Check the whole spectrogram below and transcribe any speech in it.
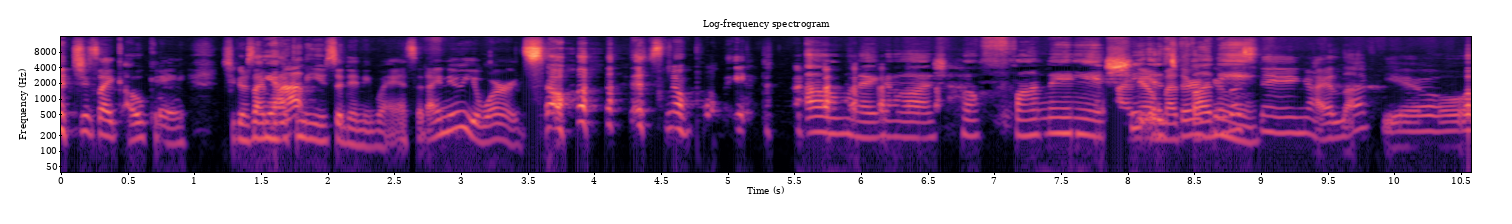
she's like, okay. She goes, I'm yeah. not going to use it anyway. I said, I knew you weren't. So there's no point. oh my gosh. How funny. She I know, is Mother, funny. if you're listening, I love you.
